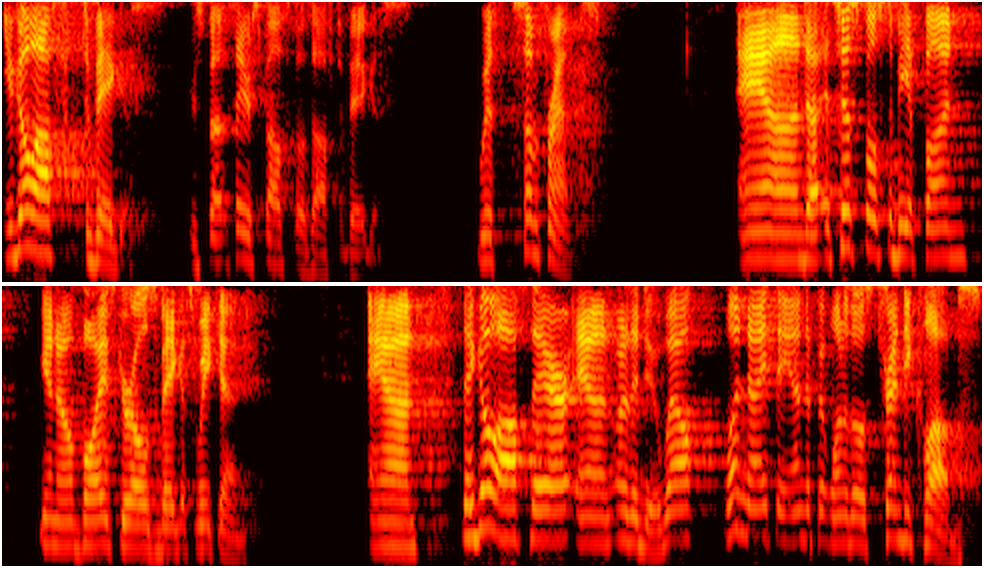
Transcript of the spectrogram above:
You go off to Vegas. Your say your spouse goes off to Vegas with some friends. And uh, it's just supposed to be a fun, you know, boys, girls, Vegas weekend. And they go off there, and what do they do? Well, one night they end up at one of those trendy clubs.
